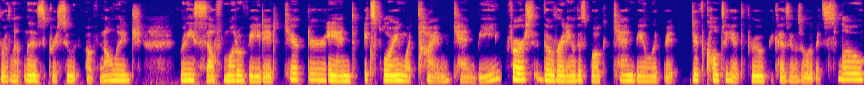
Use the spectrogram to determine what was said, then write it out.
relentless pursuit of knowledge, really self-motivated character and exploring what time can be. First, the writing of this book can be a little bit difficult to get through because it was a little bit slow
